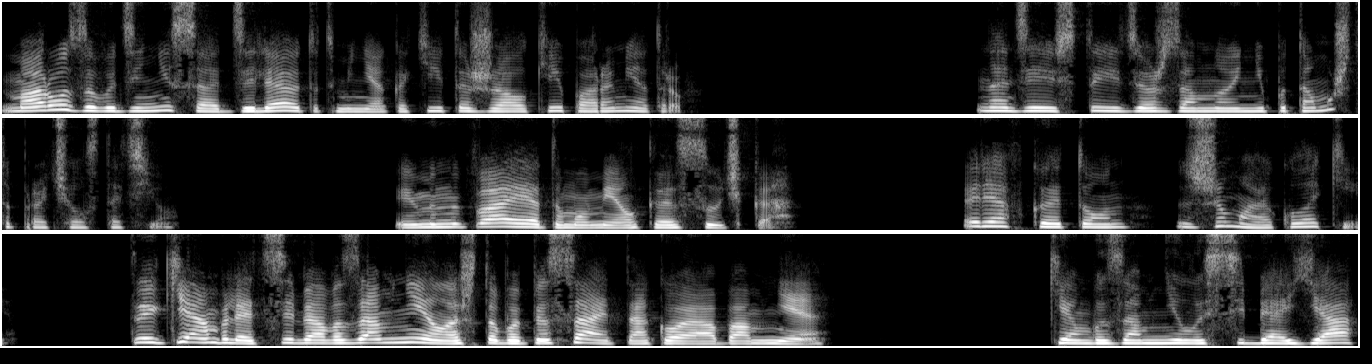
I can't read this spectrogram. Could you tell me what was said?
Морозова Дениса отделяют от меня какие-то жалкие пары метров. Надеюсь, ты идешь за мной не потому, что прочел статью. Именно поэтому, мелкая сучка. Рявкает он, сжимая кулаки. Ты кем, блядь, себя возомнила, чтобы писать такое обо мне? Кем возомнила себя я,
